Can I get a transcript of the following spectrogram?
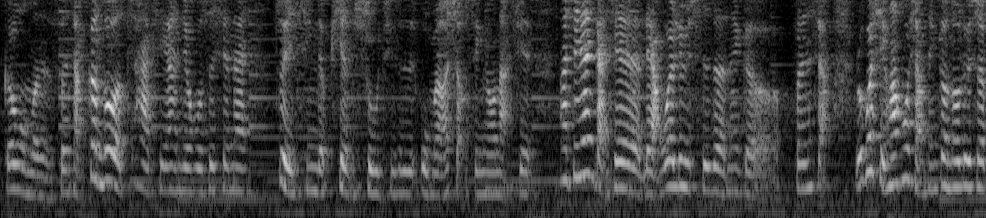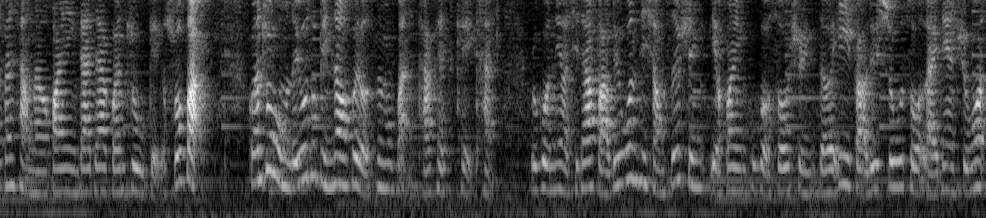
跟我们分享更多的诈欺案件，或是现在最新的骗术，其实我们要小心有哪些。那今天感谢两位律师的那个分享。如果喜欢或想听更多律师的分享呢，欢迎大家关注给个说法，关注我们的 YouTube 频道会有字幕版的 Podcast 可以看。如果你有其他法律问题想咨询，也欢迎 Google 搜寻德意法律事务所来电询问。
